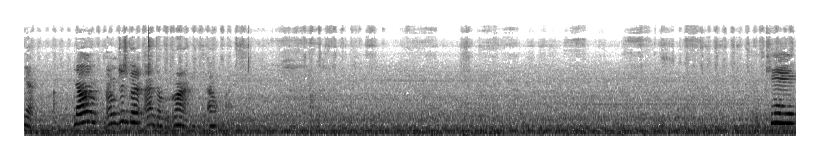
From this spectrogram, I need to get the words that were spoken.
Yeah. Now I'm, I'm just gonna add the lines out. Okay.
